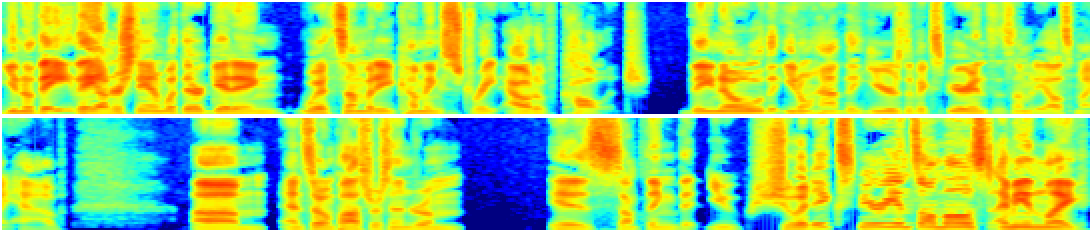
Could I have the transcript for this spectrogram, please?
you know they they understand what they're getting with somebody coming straight out of college. They know that you don't have the years of experience that somebody else might have. Um, and so imposter syndrome is something that you should experience almost. I mean, like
